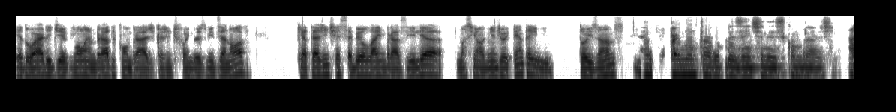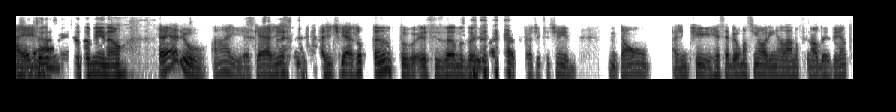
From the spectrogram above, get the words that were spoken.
Eduardo e Diego vão lembrar da combragem que a gente foi em 2019, que até a gente recebeu lá em Brasília uma senhorinha de 82 anos. Eu não estava presente nesse combragem. Ah, é? Eu também não. Sério? Ai, é que a gente, a gente viajou tanto esses anos aí, eu achei que você tinha ido. Então, a gente recebeu uma senhorinha lá no final do evento,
